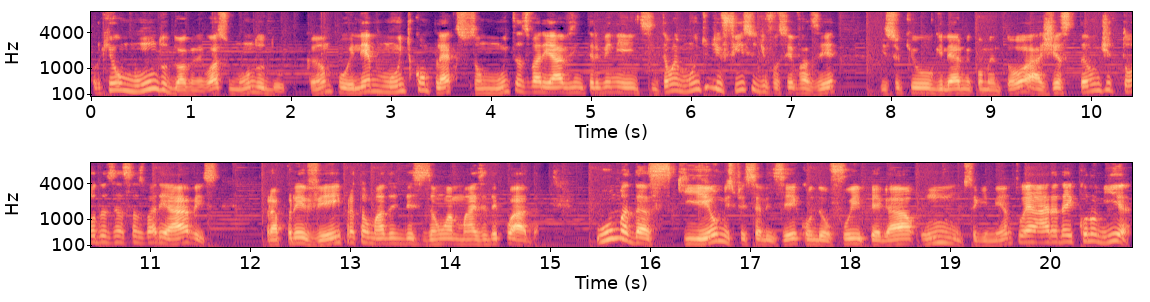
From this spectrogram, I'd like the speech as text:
Porque o mundo do agronegócio, o mundo do campo, ele é muito complexo, são muitas variáveis intervenientes. Então é muito difícil de você fazer isso que o Guilherme comentou, a gestão de todas essas variáveis para prever e para tomada de decisão a mais adequada. Uma das que eu me especializei quando eu fui pegar um segmento é a área da economia,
